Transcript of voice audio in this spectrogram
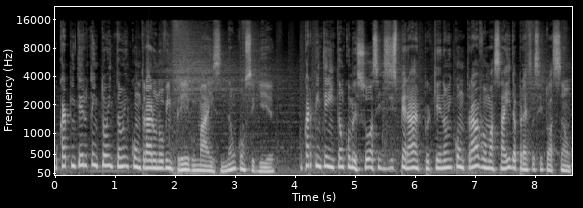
o carpinteiro tentou então encontrar um novo emprego, mas não conseguia. O carpinteiro então começou a se desesperar porque não encontrava uma saída para essa situação.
